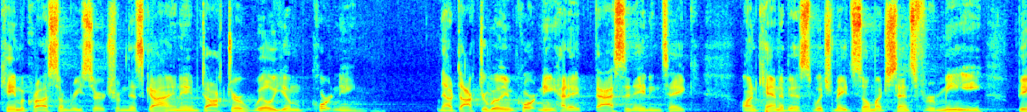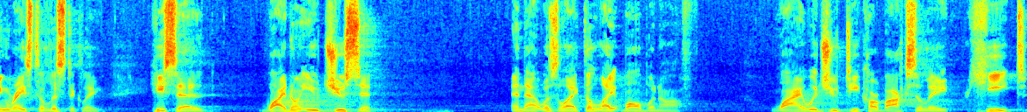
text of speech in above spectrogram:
came across some research from this guy named Dr. William Courtney. Now, Dr. William Courtney had a fascinating take on cannabis, which made so much sense for me being raised holistically. He said, Why don't you juice it? And that was like the light bulb went off. Why would you decarboxylate, heat,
